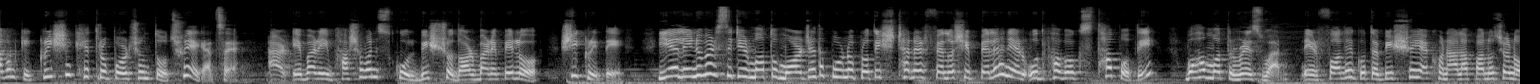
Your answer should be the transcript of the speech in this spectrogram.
এমনকি কৃষি ক্ষেত্র পর্যন্ত ছুঁয়ে গেছে। আর এবার এই ভাসমান স্কুল বিশ্ব দরবারে পেল স্বীকৃতি। ইয়েল ইউনিভার্সিটির মতো মর্যাদাপূর্ণ প্রতিষ্ঠানের ফেলোশিপ পেলেন এর উদ্ভাবক স্থপতি মোহাম্মদ রেজওয়ান। এর ফলে গোটা বিশ্বই এখন আলাপ আলোচনা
